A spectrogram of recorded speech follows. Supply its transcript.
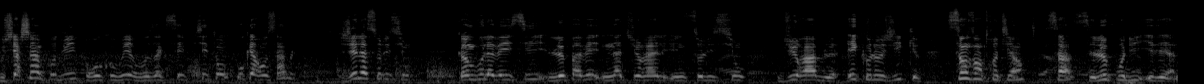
Vous cherchez un produit pour recouvrir vos accès piétons ou carrossables J'ai la solution. Comme vous l'avez ici, le pavé naturel, une solution durable, écologique, sans entretien. Ça, c'est le produit idéal.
